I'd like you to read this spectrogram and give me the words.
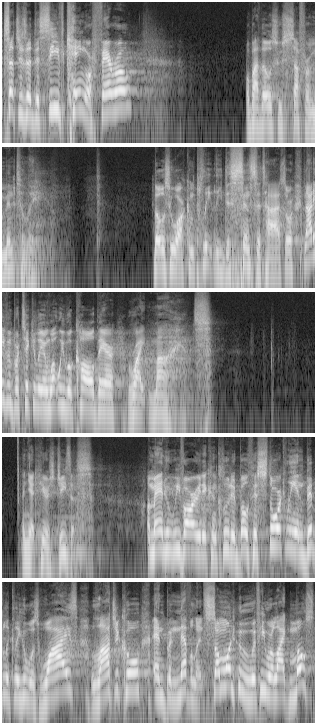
such as a deceived king or Pharaoh, or by those who suffer mentally those who are completely desensitized, or not even particularly in what we would call their right minds. And yet, here's Jesus, a man who we've already concluded, both historically and biblically, who was wise, logical, and benevolent. Someone who, if he were like most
